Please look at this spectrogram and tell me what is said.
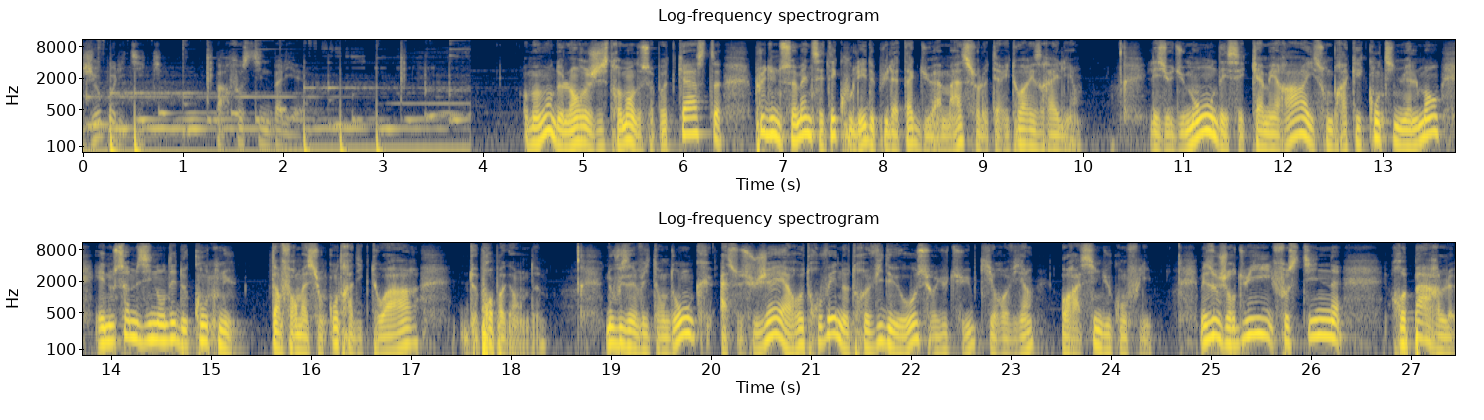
Géopolitique par Faustine Ballière. Au moment de l'enregistrement de ce podcast, plus d'une semaine s'est écoulée depuis l'attaque du Hamas sur le territoire israélien. Les yeux du monde et ses caméras y sont braqués continuellement et nous sommes inondés de contenu, d'informations contradictoires, de propagande. Nous vous invitons donc à ce sujet à retrouver notre vidéo sur YouTube qui revient aux racines du conflit. Mais aujourd'hui, Faustine reparle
